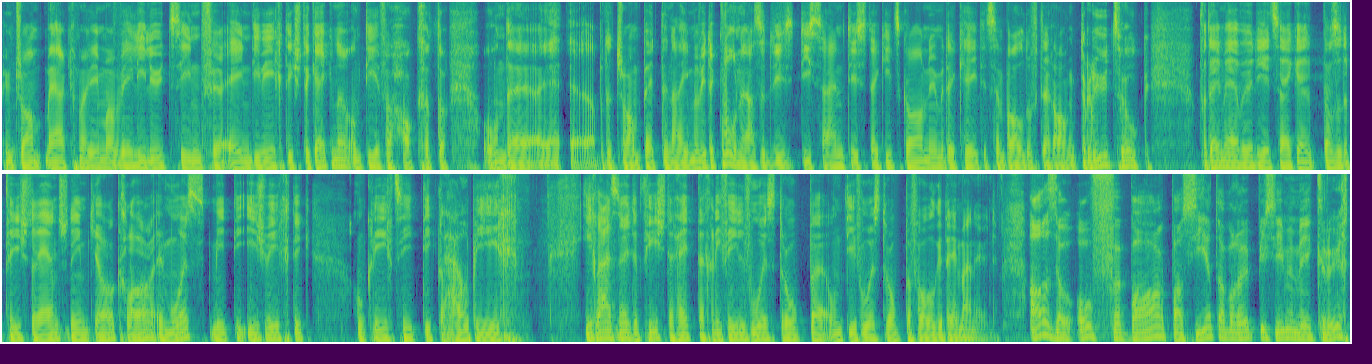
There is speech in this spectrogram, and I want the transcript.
Beim Trump merkt man immer, welche Leute sind für ihn die wichtigsten Gegner und die verhackert er. Und, äh, äh, aber der Trump hat dann auch immer wieder gewonnen. Also die, die Santis, den gibt es gar nicht mehr, der geht jetzt bald auf den Rang 3 zurück. Von dem her würde ich jetzt sagen, dass er den Pfister ernst nimmt, ja klar, er muss, Mitte ist wichtig und gleichzeitig glaube ich, ich weiß nicht, der Pfister hat ein bisschen viele Fußtruppen und die Fußtruppen folgen dem auch nicht. Also, offenbar passiert aber etwas immer mehr Gerücht,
